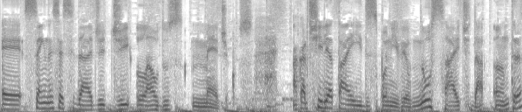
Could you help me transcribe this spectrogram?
é, sem necessidade de laudos médicos. A cartilha está aí disponível no site da ANTRA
